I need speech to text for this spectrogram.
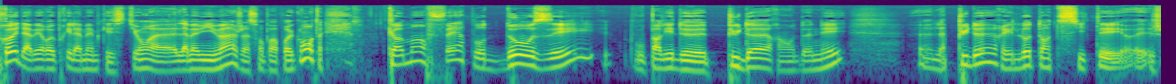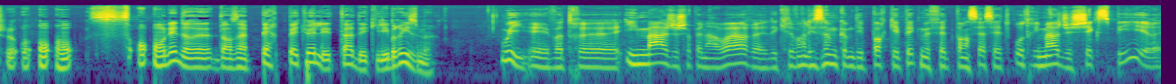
Freud avait repris la même question, euh, la même image à son propre compte. Comment faire pour doser vous parliez de pudeur à en donner euh, la pudeur et l'authenticité? On, on, est dans un perpétuel état d'équilibrisme Oui, et votre euh, image de Schopenhauer euh, décrivant les hommes comme des porcs épiques me fait penser à cette autre image de Shakespeare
